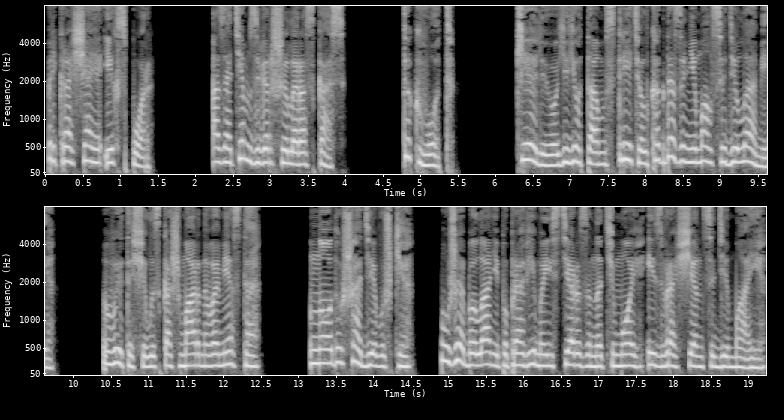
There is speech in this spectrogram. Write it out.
прекращая их спор. А затем завершила рассказ. «Так вот, Келио ее там встретил, когда занимался делами. Вытащил из кошмарного места. Но душа девушки уже была непоправимо истерзана тьмой извращенца Димаи.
